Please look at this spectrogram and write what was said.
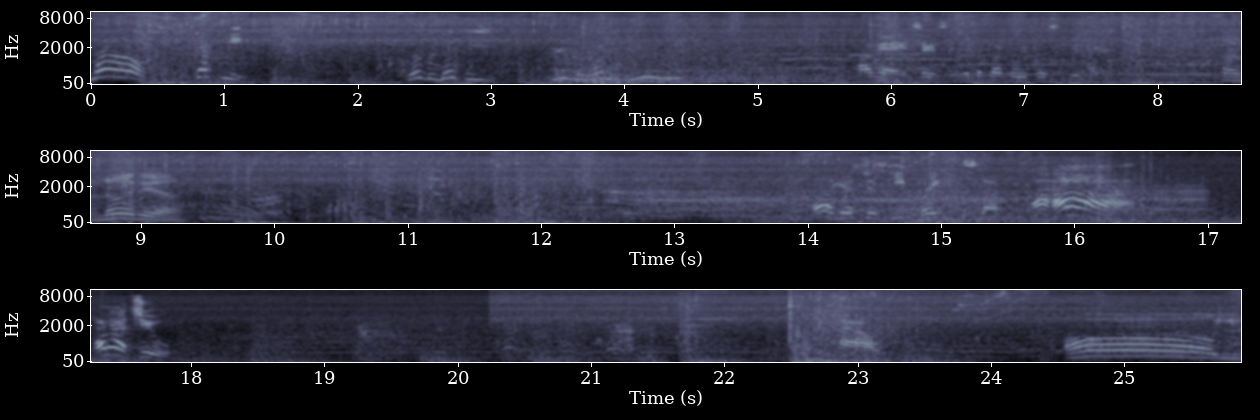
No, Ducky. Rubber Ducky, you're the one for me. Okay, seriously, what the fuck are we supposed to do here? I have no idea. Oh, I guess just keep breaking stuff. Aha! How about you? Ow. Oh, you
